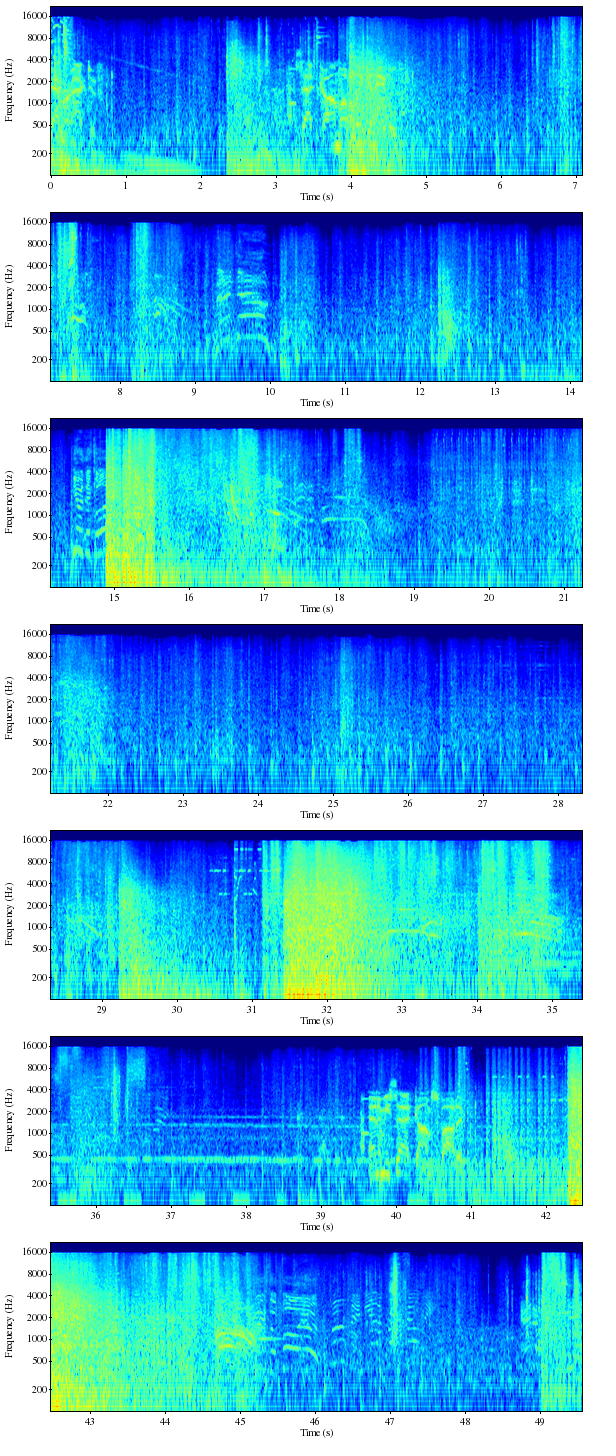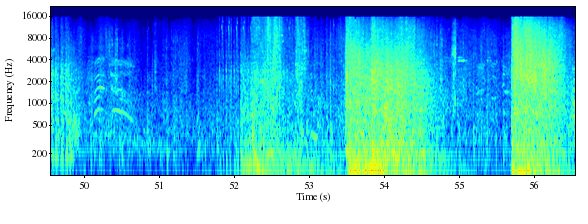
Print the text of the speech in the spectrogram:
jammer active. Satcom uplink enabled. Enemy SATCOM spotted.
